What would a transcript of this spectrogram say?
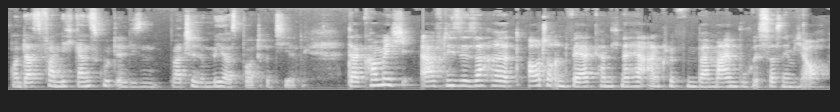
Und das fand ich ganz gut in diesem Bartholomäus porträtiert. Da komme ich auf diese Sache Autor und Werk kann ich nachher anknüpfen. Bei meinem Buch ist das nämlich auch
